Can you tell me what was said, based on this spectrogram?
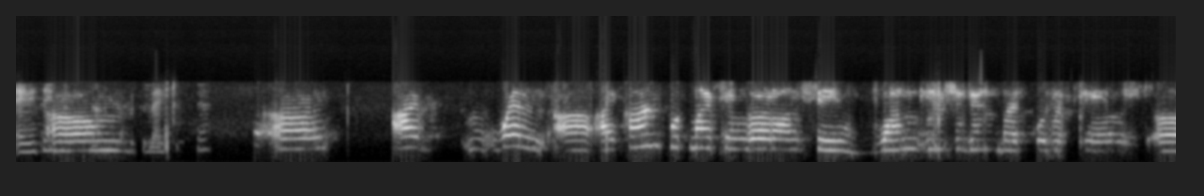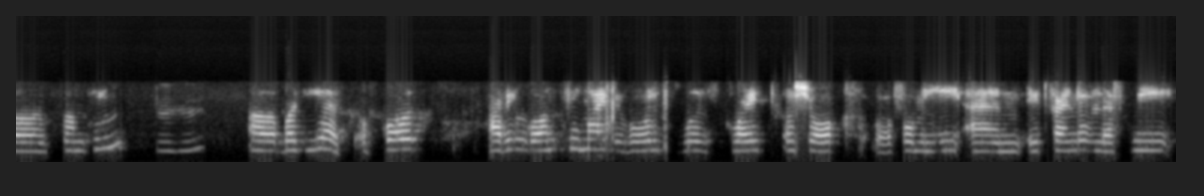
Anything um, would you like to share? Uh, I well, uh, I can't put my finger on say one incident that could have changed uh, something. Mm-hmm. Uh, but yes, of course, having gone through my divorce was quite a shock uh, for me, and it kind of left me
